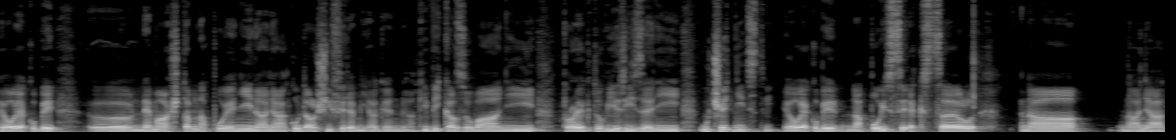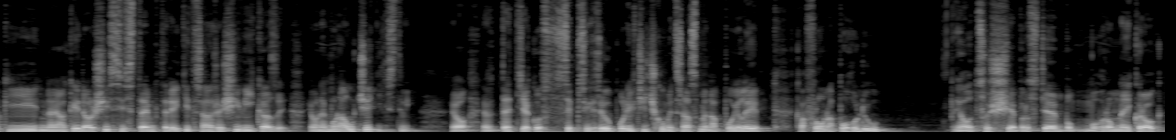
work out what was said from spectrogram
jo, jakoby eh, nemáš tam napojení na nějakou další firmní agendu, nějaký vykazování, projektový řízení, účetnictví, jo, jakoby napoj si Excel na na nějaký, na nějaký další systém, který ti třeba řeší výkazy, jo, nebo na účetnictví. Jo. Teď jako si přihřeju polivčičku, my třeba jsme napojili kaflou na pohodu, jo, což je prostě ohromný krok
